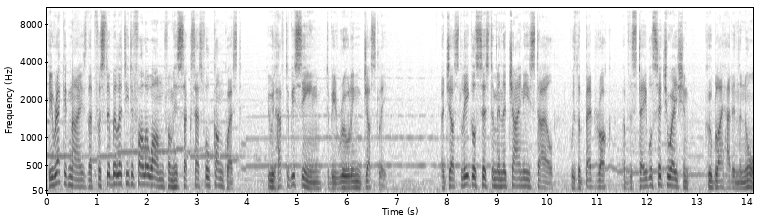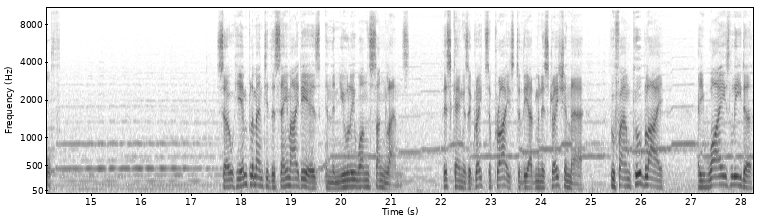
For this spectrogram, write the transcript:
He recognized that for stability to follow on from his successful conquest, he would have to be seen to be ruling justly. A just legal system in the Chinese style was the bedrock of the stable situation Kublai had in the north. So he implemented the same ideas in the newly won Sung lands. This came as a great surprise to the administration there, who found Kublai a wise leader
